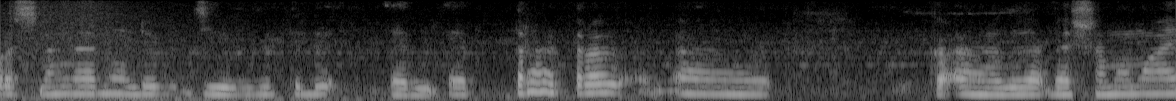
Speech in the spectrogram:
പ്രശ്നം കാരണം എന്റെ ജീവിതത്തിൽ എത്ര എത്ര വിഷമമായ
